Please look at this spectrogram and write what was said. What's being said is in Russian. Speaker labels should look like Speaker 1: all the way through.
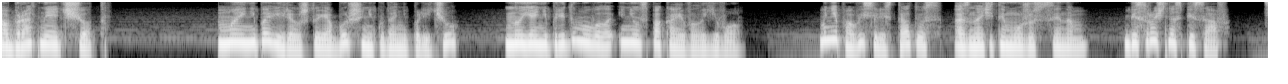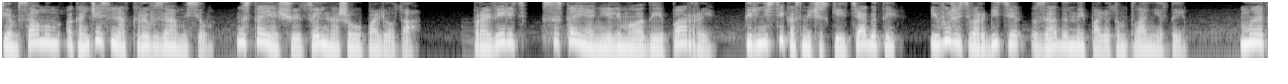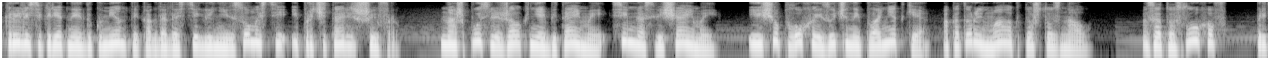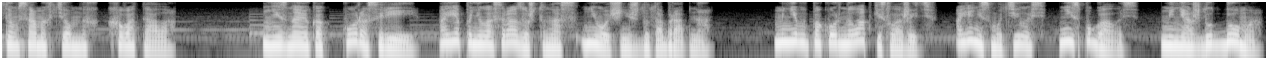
Speaker 1: Обратный отсчет. Май не поверил, что я больше никуда не полечу, но я не придумывала и не успокаивала его. Мне повысили статус, а значит и мужу с сыном, бессрочно списав, тем самым окончательно открыв замысел, настоящую цель нашего полета. Проверить, в состоянии ли молодые пары перенести космические тяготы и выжить в орбите, заданной полетом планеты. Мы открыли секретные документы, когда достигли невесомости и прочитали шифр. Наш путь лежал к необитаемой, сильно освещаемой и еще плохо изученной планетке, о которой мало кто что знал. Зато слухов, притом самых темных, хватало. Не знаю, как Кора с Рией, а я поняла сразу, что нас не очень ждут обратно. Мне бы покорно лапки сложить, а я не смутилась, не испугалась. Меня ждут дома.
